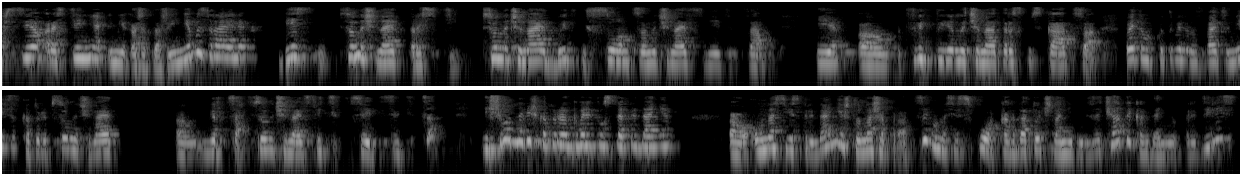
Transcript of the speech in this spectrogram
все растения, и мне кажется, даже и не в Израиле, весь, все начинает расти. Все начинает быть, и солнце начинает светиться, и э, цветы начинают распускаться. Поэтому в Кутывиле называется месяц, который все начинает э, мерцать, все начинает светиться. светиться. Еще одна вещь, которая говорит устное предание. Э, у нас есть предание, что наши праотцы, у нас есть спор, когда точно они были зачаты, когда они родились.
